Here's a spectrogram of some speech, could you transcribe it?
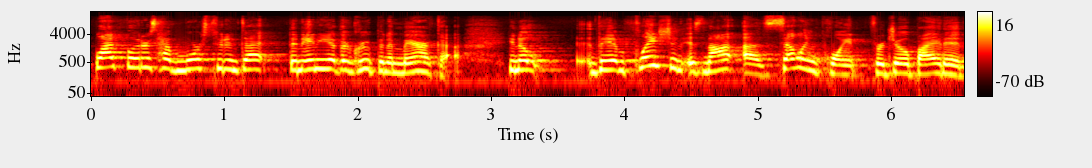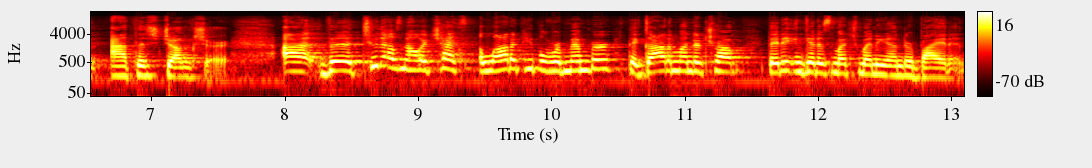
black voters have more student debt than any other group in America. You know, the inflation is not a selling point for Joe Biden at this juncture. Uh, the $2,000 checks, a lot of people remember they got them under Trump. They didn't get as much money under Biden.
